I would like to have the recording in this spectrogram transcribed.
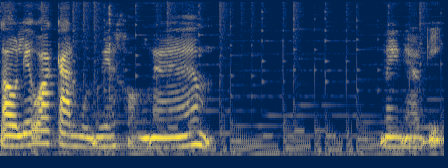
เราเรียกว่าการหมุนเวียนของน้ำในแนวดิ่ง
